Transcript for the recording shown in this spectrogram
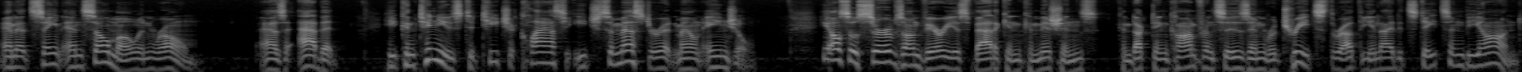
and at St. Anselmo in Rome. As abbot, he continues to teach a class each semester at Mount Angel. He also serves on various Vatican commissions, conducting conferences and retreats throughout the United States and beyond.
